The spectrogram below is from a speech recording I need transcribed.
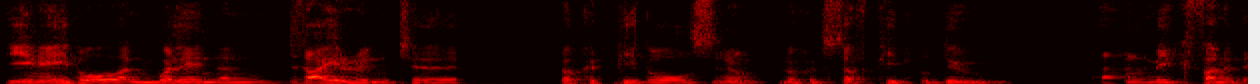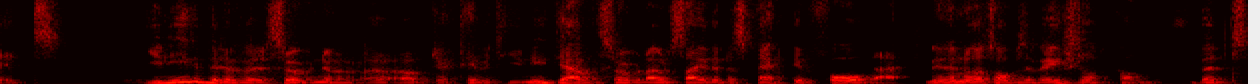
being able and willing and desiring to look at people's you know look at stuff people do and make fun of it you need a bit of a sort of you know, objectivity. You need to have sort of an outsider perspective for that. I mean, I know it's observational comedy, but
